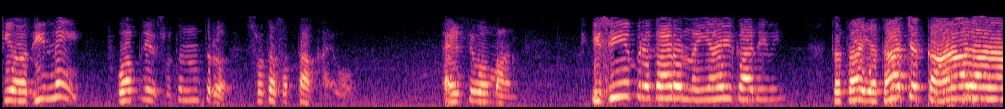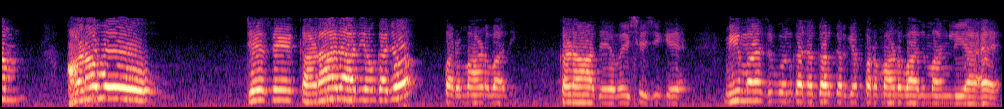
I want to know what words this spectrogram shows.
के अधीन नहीं, वो अपने स्वतंत्र स्वतः सत्ता का है वो। ऐसे वो मानते इसी प्रकार नैयायिक आदि भी तथा यथाच काणादान अणवो। जैसे कणाद आदियों का जो परमाणुवादी, कणाद है वैशेषिक है। मीमांस उनका नकल करके परमाणुवाद मान लिया है।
